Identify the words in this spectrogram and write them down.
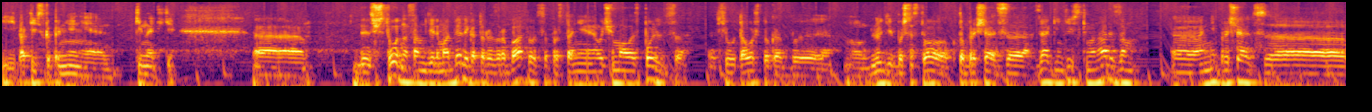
и практическое применение кинетики. А, существуют на самом деле модели, которые разрабатываются, просто они очень мало используются в силу того, что как бы ну, люди, большинство, кто обращается за генетическим анализом, э, они обращаются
